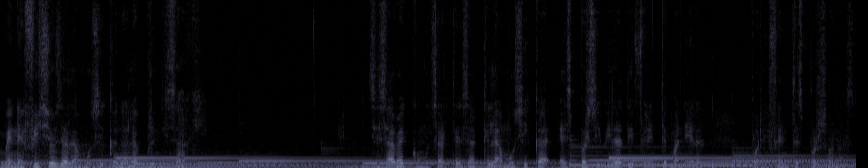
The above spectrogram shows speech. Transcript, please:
Beneficios de la música en el aprendizaje. Se sabe con certeza que la música es percibida de diferente manera por diferentes personas.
